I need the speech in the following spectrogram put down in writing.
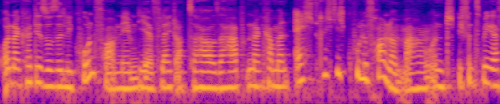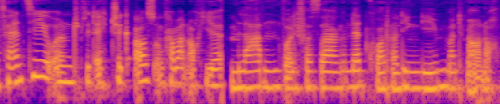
Und dann könnt ihr so Silikonformen nehmen, die ihr vielleicht auch zu Hause habt. Und dann kann man echt richtig coole Formen machen. Und ich finde es mega fancy und sieht echt schick aus und kann man auch hier im Laden, wollte ich fast sagen, im Netquarter liegen die manchmal auch noch.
